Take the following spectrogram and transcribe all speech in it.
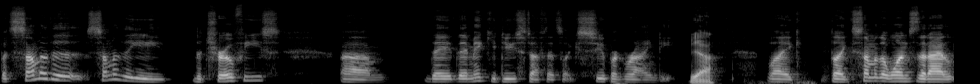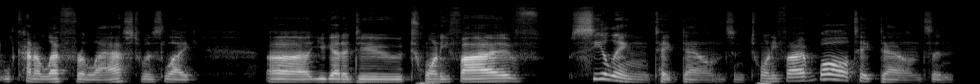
but some of the some of the the trophies um they they make you do stuff that's like super grindy. Yeah. like like some of the ones that I kind of left for last was like uh you got to do 25 ceiling takedowns and 25 wall takedowns and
